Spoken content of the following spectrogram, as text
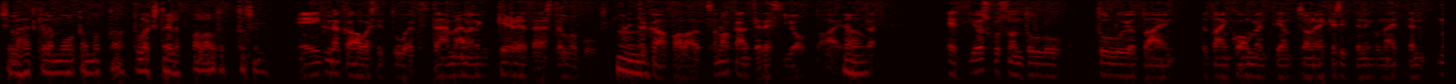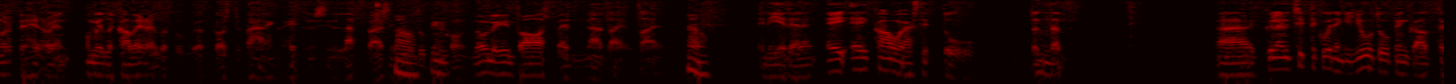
sillä hetkellä muuta, mutta tuleeko teille palautetta sinne? Ei kyllä kauheasti tule, että sitähän mä aina niin kerätään sitten lopuksi. Mm. Mm. Laittakaa palautetta, sanokaa nyt edes jotain. Joo. Että, että joskus on tullut, tullut jotain, jotain kommenttia, mutta se on ehkä sitten niin näiden nuorten herrojen omilta kavereilta tullut, jotka on sitten vähän niin heittänyt sinne läppää sinne Joo. YouTuben Mm. mm. no niin taas mennään tai jotain Joo. ja niin edelleen. Ei, ei kauheasti tuu, mutta Mm. että, ää, kyllä nyt sitten kuitenkin YouTuben kautta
